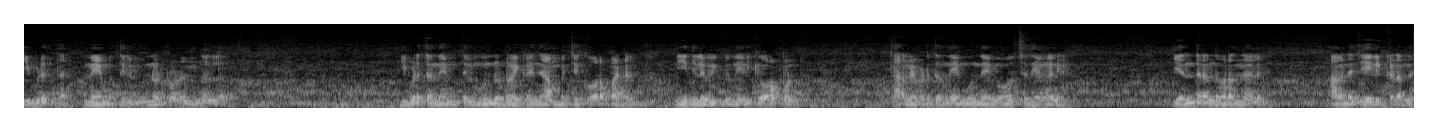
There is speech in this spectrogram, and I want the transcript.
ഇവിടുത്തെ നിയമത്തിൽ മുന്നോട്ട് പോകുന്നത് നല്ലത്. ഇവിടുത്തെ നിയമത്തിൽ മുന്നോട്ട് പോയി കഴിഞ്ഞാൽ അമ്മച്ചയ്ക്ക് ഉറപ്പായിട്ട് നീതി ലഭിക്കുമെന്ന് എനിക്ക് ഉറപ്പുണ്ട്. കാരണം ഇവിടുത്തെ നിയമവും നിയമവ്യവസ്ഥയും അങ്ങനെയാണ്. എന്തരെന്ന് പറഞ്ഞാലും അവനെ ജയിലിൽ കിടന്ന്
